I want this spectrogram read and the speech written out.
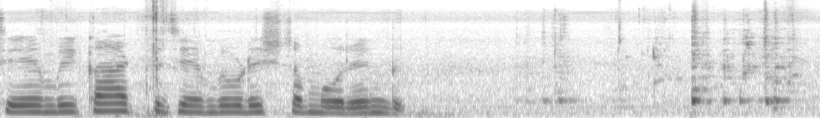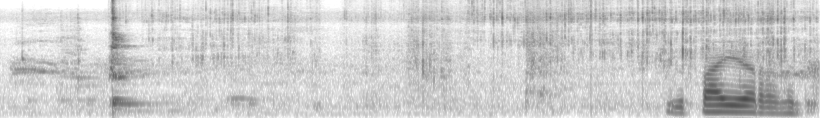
ചേമ്പ് ഈ കാട്ടു ചേമ്പ് ഇവിടെ ഇഷ്ടം പോലെ ഉണ്ട്. ഇത് പയറാണിത്.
